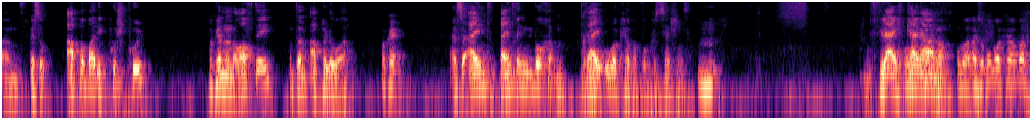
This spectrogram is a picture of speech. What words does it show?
ähm, also Upper Body Push-Pull, Okay. dann ein Off-Day und dann Upper Lower. Okay. Also ein Beintraining die Woche und drei Oberkörper-Focus-Sessions. Mhm. Vielleicht, keine Oberkörper- Ahnung. Ober, also Oberkörper,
